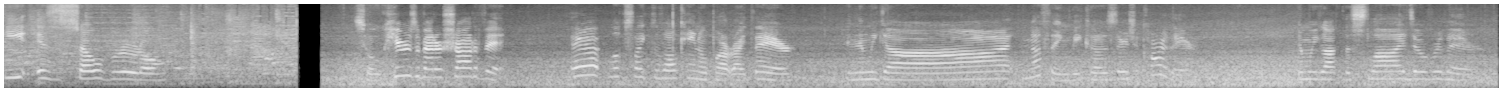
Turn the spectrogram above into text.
heat is so brutal. So here's a better shot of it. That looks like the volcano part right there. And then we got nothing because there's a car there. And we got the slides over there.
